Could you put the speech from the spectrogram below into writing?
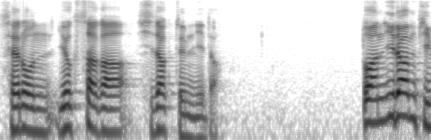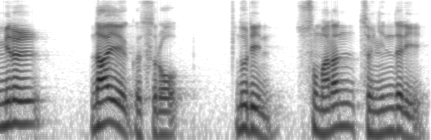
새로운 역사가 시작됩니다. 또한 이러한 비밀을 나의 것으로 누린 수많은 증인들이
